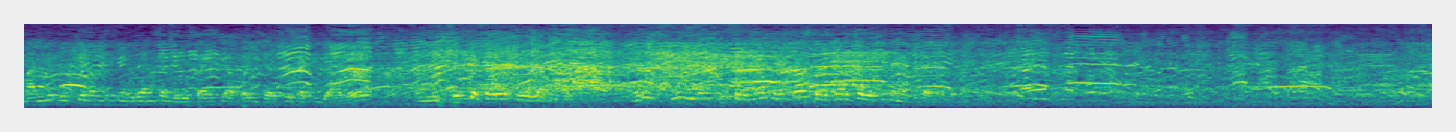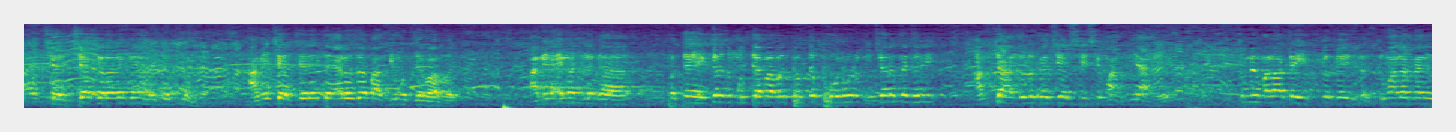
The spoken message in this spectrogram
मान्य मुख्यमंत्री महोदयांचा निरोप आहे की आपण चर्चेसाठी यावं. आणि निश्चित गटावर सोडला म्हणून ती विनंती करण्याकरता सरकारच्या वतीने या ठिकाणी चर्चा करायला काही हरकत नाही. आम्ही चर्चेला तयार होता बाकी मुद्द्याबाबत. आम्ही नाही म्हटलं का फक्त एकच मुद्द्याबाबत फक्त फोनवर विचारायचं घरी आमच्या आंदोलकाची अशी अशी मागणी आहे. तुम्ही मला वाटतं इतकं काही तुम्हाला काही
